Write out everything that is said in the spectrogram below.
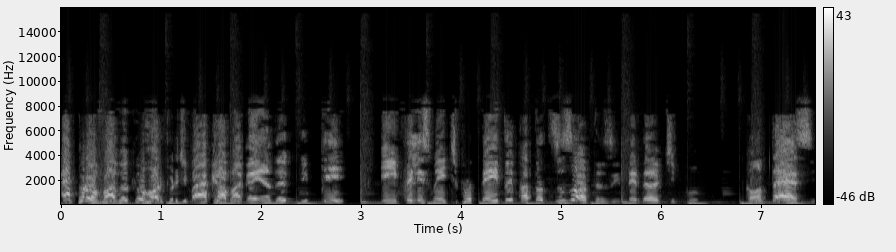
é provável que o Horford vai acabar ganhando MVP. Infelizmente pro Tatum e pra todos os outros, entendeu? Tipo, acontece.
